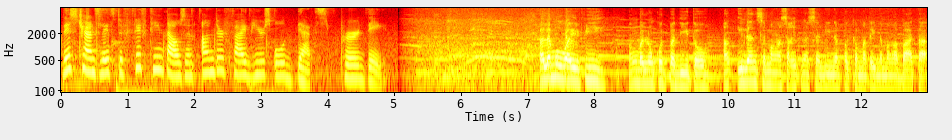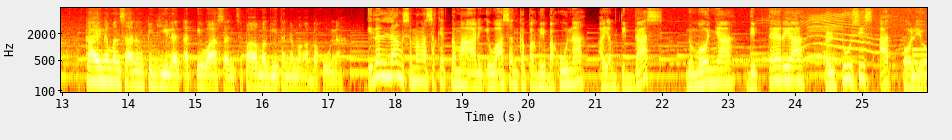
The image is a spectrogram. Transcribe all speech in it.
This translates to 15,000 under 5 years old deaths per day. Alam mo, wifey, ang malungkot pa dito, ang ilan sa mga sakit na sani ng pagkamatay ng mga bata, kaya naman sanang pigilan at iwasan sa pamamagitan ng mga bakuna. Ilan lang sa mga sakit na maaaring iwasan kapag may bakuna ay ang tigdas, pneumonia, diphtheria, pertussis at polio.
